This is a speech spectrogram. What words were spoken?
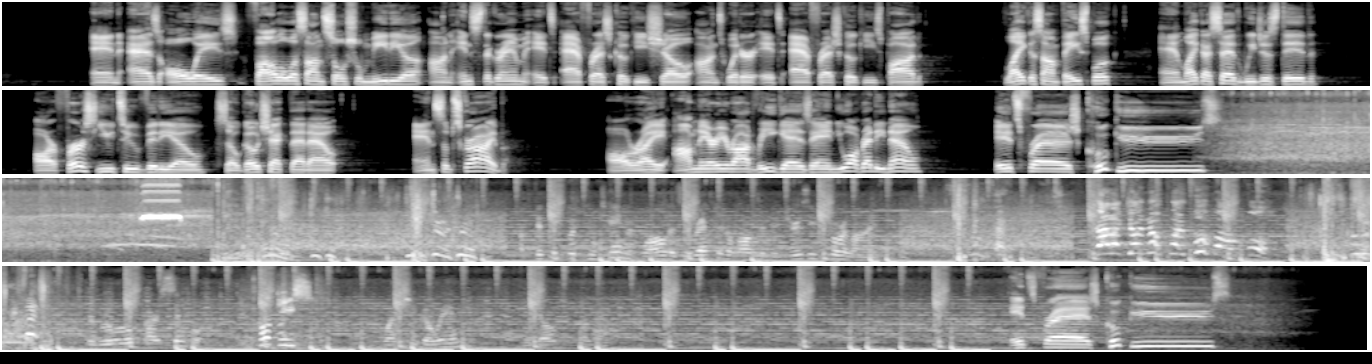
And as always, follow us on social media. On Instagram, it's at Fresh Cookies Show. On Twitter, it's at Fresh Cookies Pod. Like us on Facebook. And like I said, we just did our first YouTube video, so go check that out and subscribe. All right, I'm Neri Rodriguez, and you already know it's Fresh Cookies. 50-foot containment wall is erected along the New Jersey shoreline. Y'all like y'all never play football before. The rules are simple. Cookies. Once you go in, you don't come out. It's Fresh Cookies.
